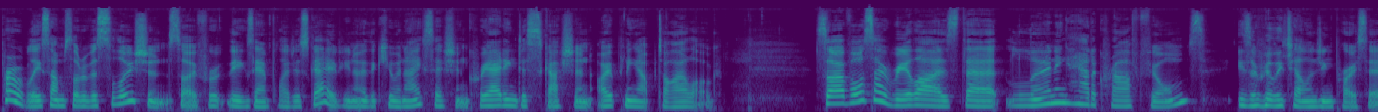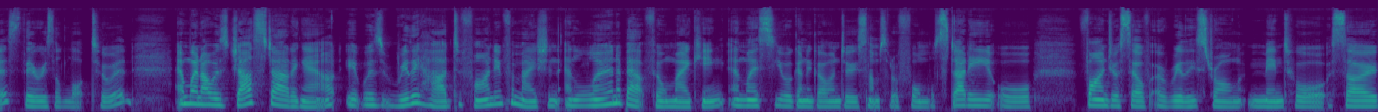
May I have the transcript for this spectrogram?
probably some sort of a solution. So for the example I just gave, you know, the Q&A session, creating discussion, opening up dialogue. So I've also realized that learning how to craft films is a really challenging process. There is a lot to it. And when I was just starting out, it was really hard to find information and learn about filmmaking unless you were going to go and do some sort of formal study or find yourself a really strong mentor. So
